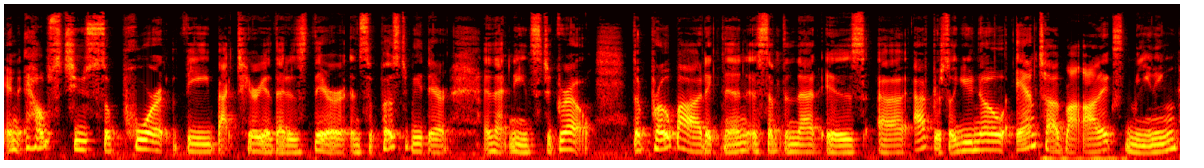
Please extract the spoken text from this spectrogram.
and it helps to support the bacteria that is there and supposed to be there and that needs to grow. The probiotic then is something that is uh, after. So you know antibiotics meaning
